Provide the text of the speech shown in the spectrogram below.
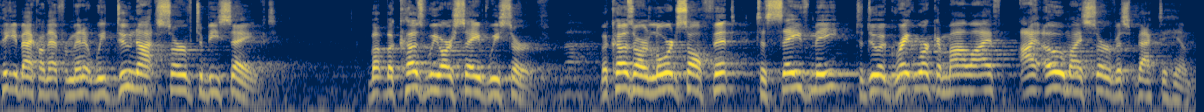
piggyback on that for a minute. We do not serve to be saved, but because we are saved, we serve. Because our Lord saw fit to save me, to do a great work in my life, I owe my service back to Him.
